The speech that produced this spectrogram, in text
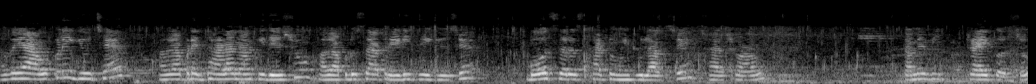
હવે આ ઉકળી ગયું છે. હવે આપણે ધાણા નાખી દઈશું હવે આપણું શાક રેડી થઈ ગયું છે. બહુ જ સરસ ખાટું મીઠું લાગશે. છાશ તમે બી ટ્રાય કરજો.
